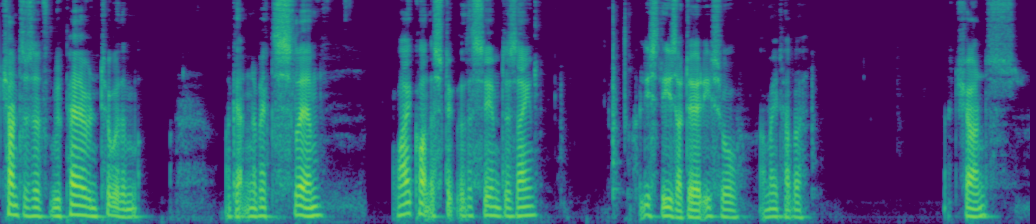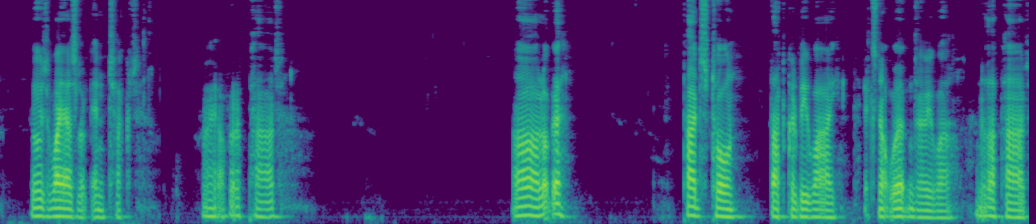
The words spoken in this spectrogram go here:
Chances of repairing two of them are getting a bit slim. Why can't they stick to the same design? At least these are dirty, so I might have a a chance. Those wires look intact. Right, I've got a pad. Oh, look at pad's torn. That could be why. It's not working very well. Another pad.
